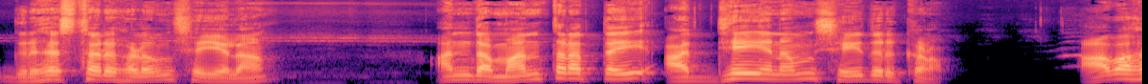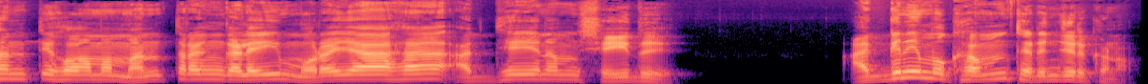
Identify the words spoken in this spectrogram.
கிரகஸ்தர்களும் செய்யலாம். அந்த மந்திரத்தை அத்தியனம் செய்திருக்கணும். ஆவகந்தி ஹோம மந்திரங்களை முறையாக அத்தியனம் செய்து அக்னிமுகம் தெரிஞ்சிருக்கணும்.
